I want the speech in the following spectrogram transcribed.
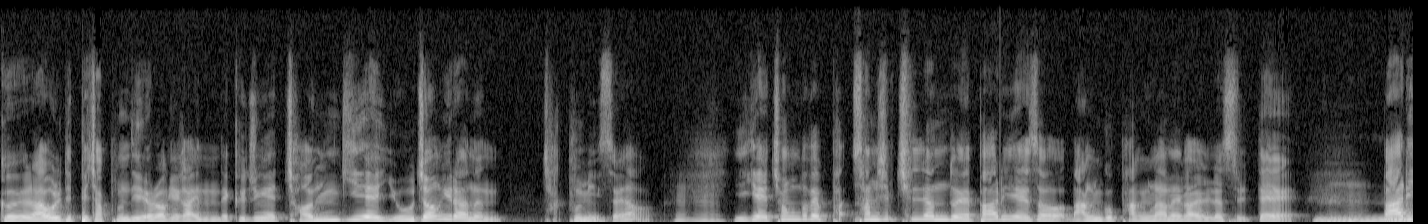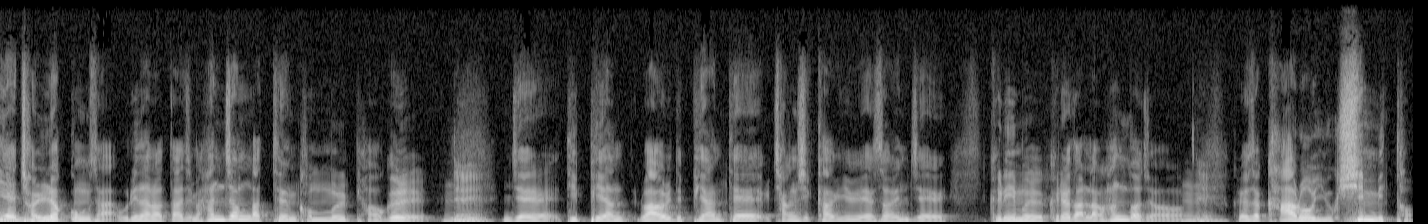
그 라울 뒤피 작품들이 여러 개가 있는데 그 중에 전기의 요정이라는 작품이 있어요. 음, 음. 이게 1937년도에 파리에서 만국 박람회가 열렸을 때 음. 파리의 전력공사, 우리나라 따지면 한정 같은 건물 벽을 네. 이제 디피한 라울 디피한테 장식하기 위해서 이제 그림을 그려달라고 한 거죠. 음. 네. 그래서 가로 60m,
